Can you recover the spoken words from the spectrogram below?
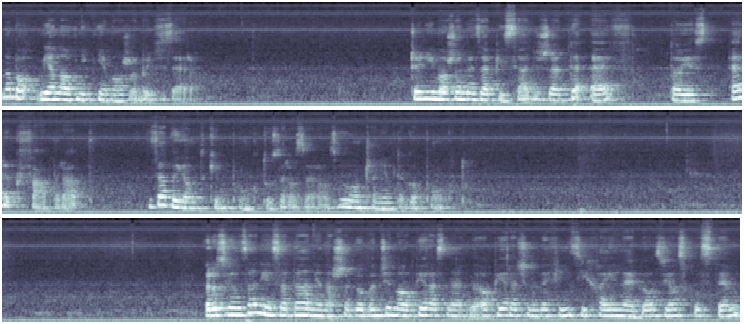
No bo mianownik nie może być 0. Czyli możemy zapisać, że df to jest r kwadrat za wyjątkiem punktu 0,0, z wyłączeniem tego punktu. Rozwiązanie zadania naszego będziemy opierać na, opierać na definicji Heinego, w związku z tym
